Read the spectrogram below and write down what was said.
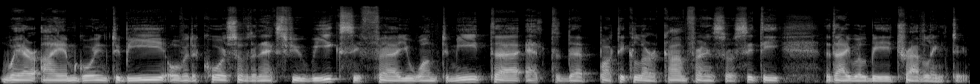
where I am going to be over the course of the next few weeks. If uh, you want to meet uh, at the particular conference or city that I will be traveling to.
